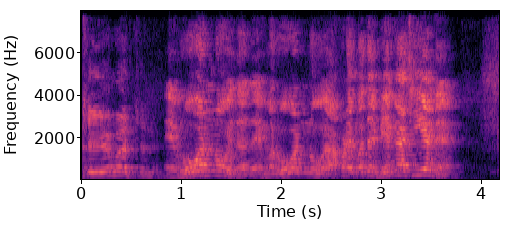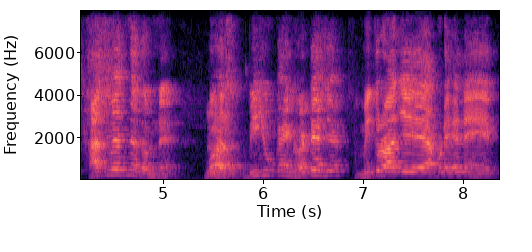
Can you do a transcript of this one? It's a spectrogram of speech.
એ રોવાનું ન હોય દાદા, એમાં રોવાનું ન હોય. આપણે બધા ભેગા છીએ ને સાચવે જ ને તમને. બસ બીજું કઈ ઘટે છે? મિત્રો આજે આપણે હે ને એક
